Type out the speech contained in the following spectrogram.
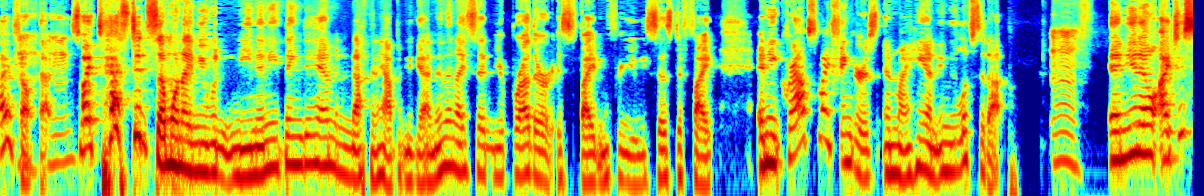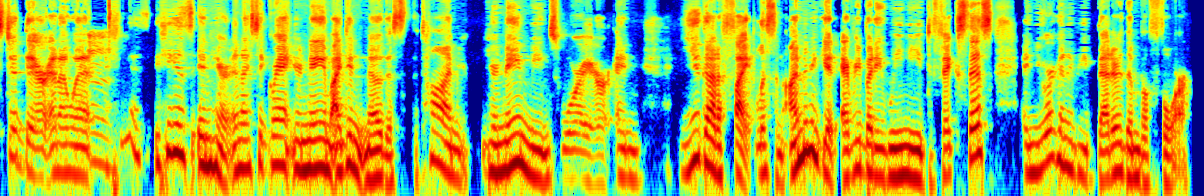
I felt mm-hmm. that so i tested someone i knew wouldn't mean anything to him and nothing happened again. And then i said your brother is fighting for you. He says to fight. And he grabs my fingers in my hand and he lifts it up. Mm and you know i just stood there and i went mm. he, is, he is in here. And i said grant your name i didn't know this at the time your name means warrior and you got to fight. Listen i'm going to get everybody we need to fix this and you're going to be better than before.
